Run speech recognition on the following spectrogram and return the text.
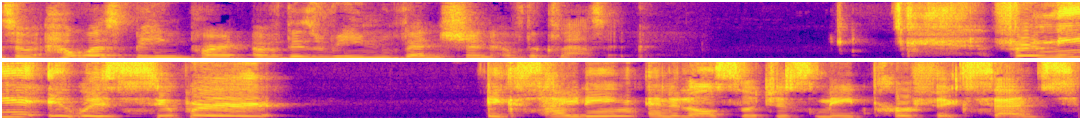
So, how was being part of this reinvention of the classic? For me, it was super exciting, and it also just made perfect sense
